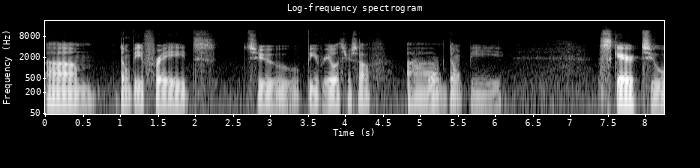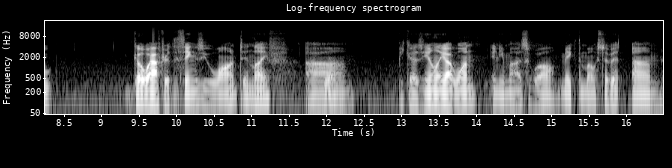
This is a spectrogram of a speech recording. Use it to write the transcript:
um, don't be afraid to be real with yourself. yeah, Um, don't be scared to go after the things you want in life, yeah, um, because you only got one, and you might as well make the most of it. Um,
